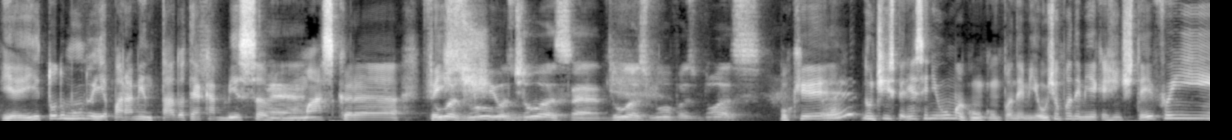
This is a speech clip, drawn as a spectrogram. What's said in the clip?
E aí todo mundo ia paramentado até a cabeça, É. máscara, face duas luvas, shield, duas, é, duas luvas, duas. Porque É. não tinha experiência nenhuma com, com pandemia. A última pandemia que a gente teve foi em,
